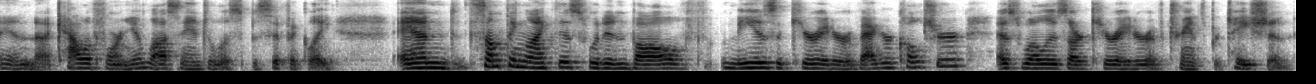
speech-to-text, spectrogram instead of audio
in uh, California, Los Angeles specifically. And something like this would involve me as a curator of agriculture, as well as our curator of transportation,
